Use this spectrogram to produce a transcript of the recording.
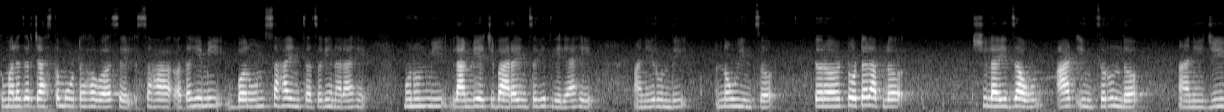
तुम्हाला जर जास्त मोठं हवं असेल सहा आता हे मी बनवून सहा इंचाचं घेणार आहे. म्हणून मी लांबी याची बारा इंच घेतलेली आहे आणि रुंदी नऊ इंच. तर टोटल आपलं शिलाई जाऊन आठ इंच रुंद आणि जी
